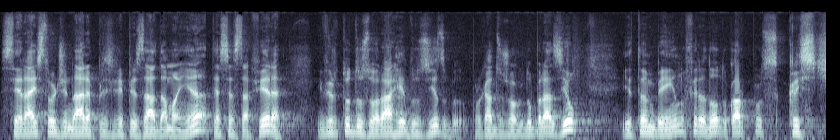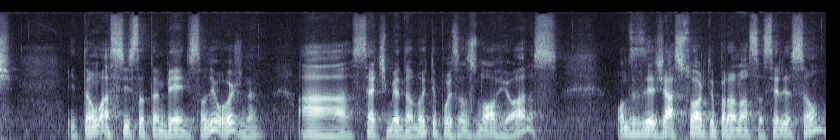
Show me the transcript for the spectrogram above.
será extraordinária reprisada amanhã até sexta-feira, em virtude dos horários reduzidos por causa do Jogo do Brasil e também no Feiradão do Corpus Christi. Então assista também a edição de hoje, né? Às sete e meia da noite, depois às nove horas. Vamos desejar sorte para a nossa seleção,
